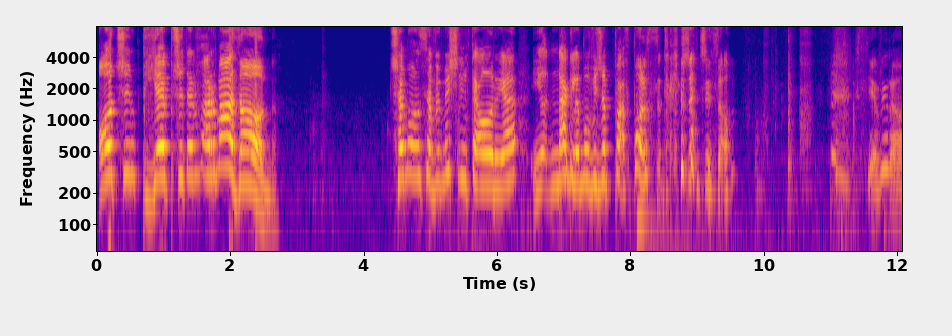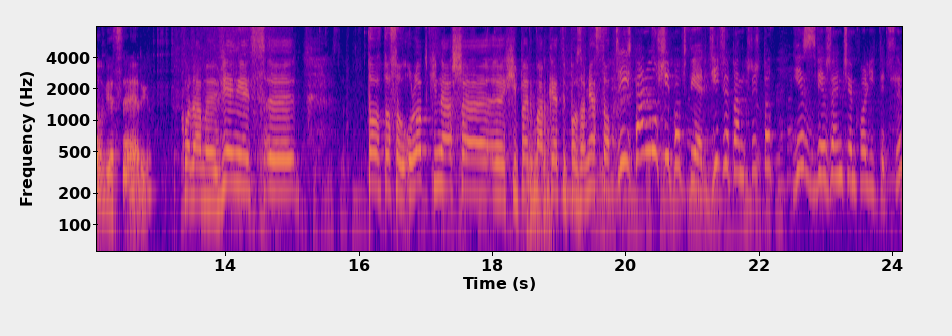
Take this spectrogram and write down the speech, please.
O czym pieprzy ten farmazon? Czemu on sobie wymyślił teorię i nagle mówi, że w Polsce takie rzeczy są? Nie wyrobię, serio. Kładamy wieniec. y, To, to są ulotki nasze, y, hipermarkety poza miasto. Czyli pan musi potwierdzić, że pan Krzysztof jest zwierzęciem politycznym,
